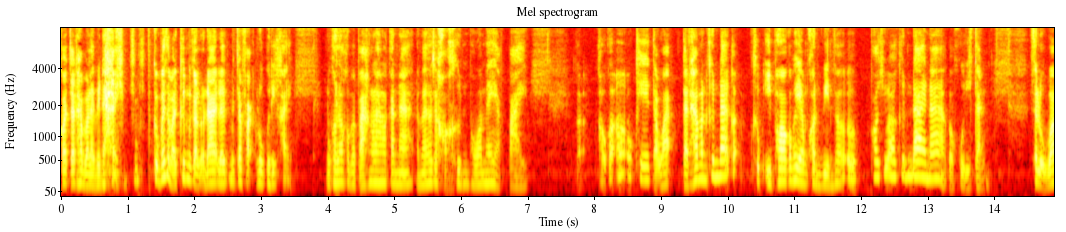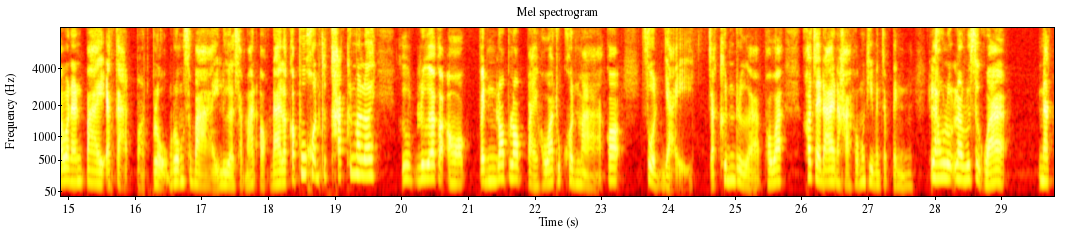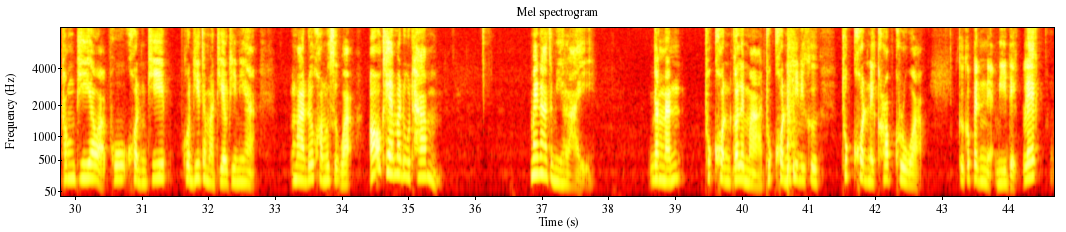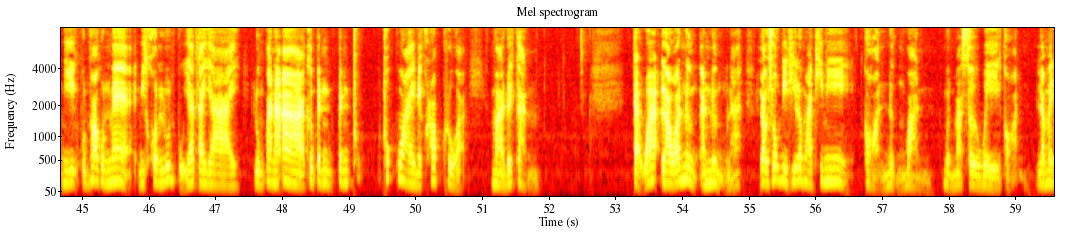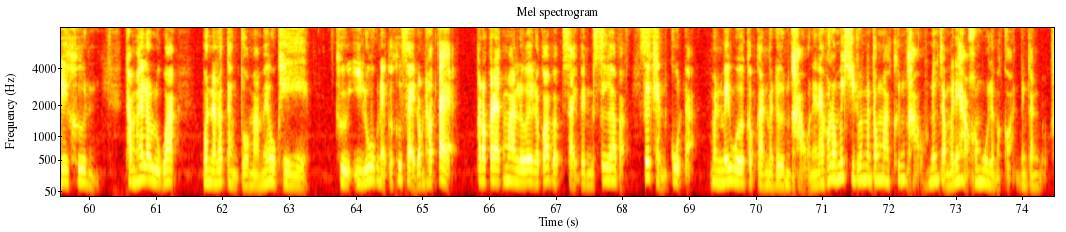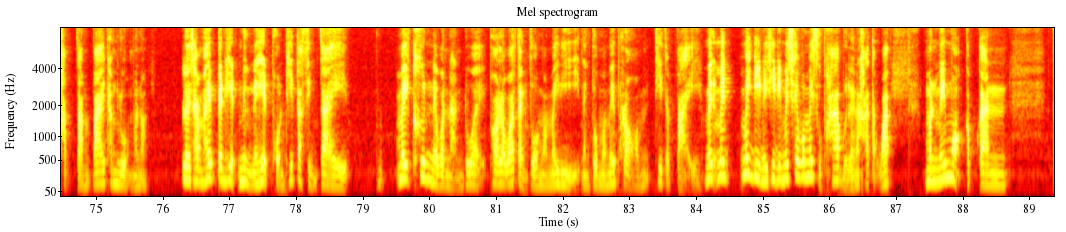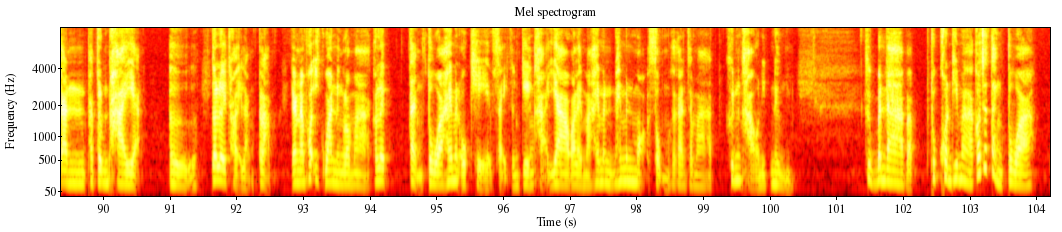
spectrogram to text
ก็จะทำอะไรไม่ได้ คือไม่สามารถขึ้นไปกับเราได้ แล้วจะฝากลูกไว้ที่ใคร หนูก็รอกับป๊าป๊าข้างล่างแล้วกันนะแล้วแม่ก็จะขอขึ้น เพราะว่าแม่อยากไปก็เขาก็เออโอเค แต่ว่า แต่ถ้ามันขึ้นได้ก็คืออีพ่อก็พยายามคอนวินเขาเออพ่อคิดว่าขึ้นได้นะก็คุยกัน สรุปว่าวันนั้นไปอากาศปลอดโปร่งโล่งสบาย เรือสามารถออกได้ แล้วก็ผู้คนคือคักขึ้นมาเลย คือเรือก็ออกเป็นรอบๆไป เพราะว่าทุกคนมาก็ส่วนใหญ่จะขึ้นเรือ เพราะว่าเข้าใจได้นะคะ เพราะบางทีมันจะเป็นเราเรารู้สึกว่านักท่องเที่ยวอะ ผู้คนที่คนที่จะมาเที่ยวที่เนี่ย มาด้วยความรู้สึกว่าอ๋อโอเค มาดูถ้ำไม่น่าจะมีอะไร ดังนั้นทุกคนก็เลยมา ทุกคนที่นี้คือ ทุกคนในครอบครัวคือก็เป็นเนี่ยมีเด็กเล็ก มีคุณพ่อคุณแม่ มีคนรุ่นปู่ย่าตายาย ลุงป้าน้าอา คือเป็นเป็นทุกทุกวัยในครอบครัวมาด้วยกัน แต่ว่าเราว่าหนึ่งอันหนึ่งนะ เราโชคดีที่เรามาที่นี่ก่อนหนึ่งวัน เหมือนมา survey ก่อน แล้วไม่ได้ขึ้นทำให้เรารู้ว่า วันนั้นเราแต่งตัวมาไม่โอเค คืออีลูกเนี่ยก็คือใส่รองเท้าแตะกระดกกระแดกมาเลย แล้วก็แบบใส่เป็นเสื้อแบบ เสื้อแขนกุดอะมันไม่ work กับการมาเดินเขาเนี่ยนะเพราะเราไม่คิดว่ามันต้องมาขึ้นเขา เนื่องจากไม่ได้หาข้อมูลเลยมาก่อน เป็นการแบบขับตามป้ายทางหลวงมาเนาะเลยทำให้เป็นเหตุหนึ่งในเหตุผลที่ตัดสินใจไม่ขึ้นในวันนั้นด้วย เพราะเราว่าแต่งตัวมาไม่ดี แต่งตัวมาไม่พร้อมที่จะไป ไม่ไม่ไม่ดีในที่นี้ไม่ใช่ว่าไม่สุภาพหรืออะไรนะคะ แต่ว่ามันไม่เหมาะกับการการผจญภัยอะ่ะ เออ ก็เลยถอยหลังกลับ ดังนั้นพออีกวันหนึ่งเรามาก็เลยแต่งตัวให้มันโอเค ใส่กางเกงขายาวอะไรมาให้มันให้มันเหมาะสมกับการจะมาขึ้นเขานิดนึงคือบรรดาแบบทุกคนที่มาก็จะแต่งตัว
